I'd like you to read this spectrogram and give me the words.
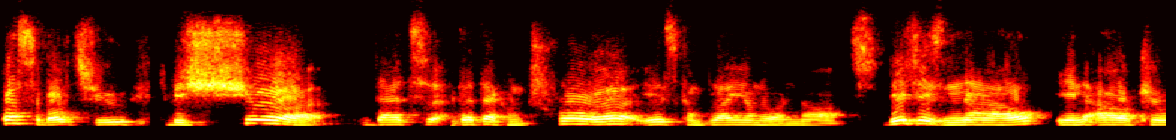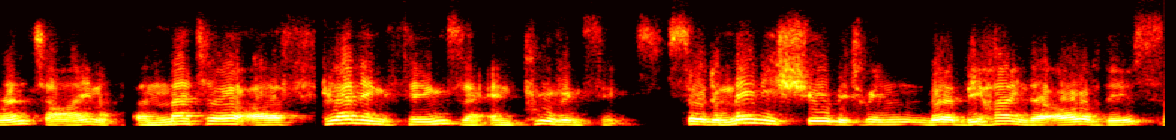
possible to, to be sure that uh, data controller is compliant or not. This is now, in our current time, a matter of planning things and proving things. So the main issue between behind all of this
